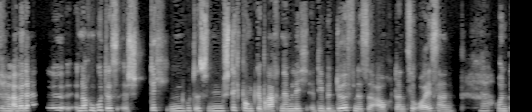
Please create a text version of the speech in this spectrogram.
Aber da hast du noch ein gutes Stich, ein gutes Stichpunkt gebracht, nämlich die Bedürfnisse auch dann zu äußern. Ja. Und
